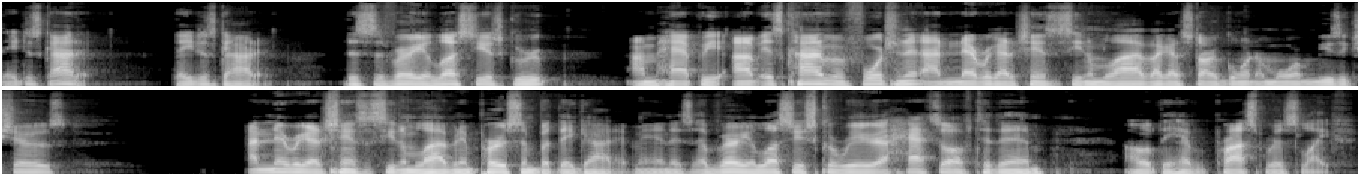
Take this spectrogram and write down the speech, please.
They just got it. They just got it. This is a very illustrious group. I'm happy. Um, it's kind of unfortunate. I never got a chance to see them live. I got to start going to more music shows. I never got a chance to see them live and in person, but they got it, man. It's a very illustrious career. Hats off to them. I hope they have a prosperous life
